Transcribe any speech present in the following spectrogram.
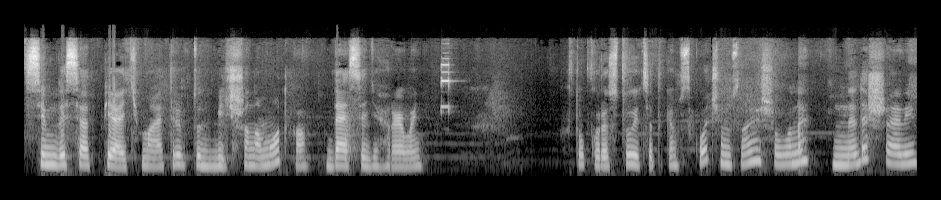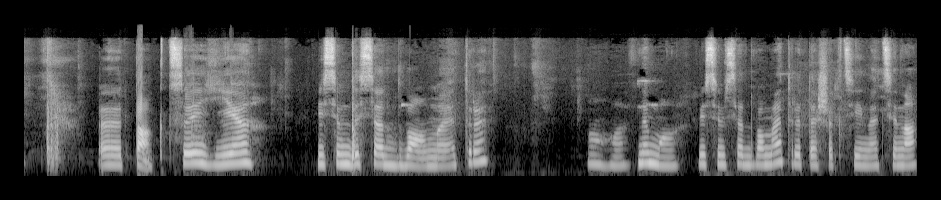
75 метрів. Тут більша намотка 10 гривень. Хто користується таким скотчем, знає, що вони не дешеві. Е, так, це є 82 метри. Ага, нема. 82 метри теж акційна ціна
